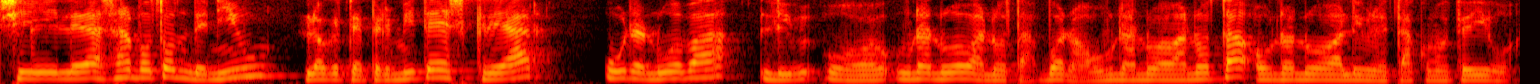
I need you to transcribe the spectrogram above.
Si le das al botón de New, lo que te permite es crear una nueva, una nueva nota. Bueno, una nueva nota o una nueva libreta, como te digo.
